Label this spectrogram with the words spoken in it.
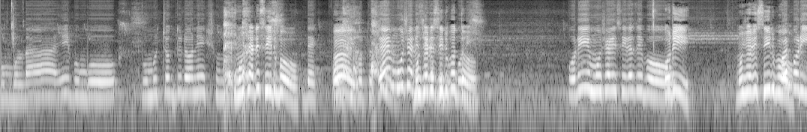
বুম্বলটা এই বুম্বু বুম্বুর চোখ দুটো অনেক সুন্দর। মশারি ছিড়বো। দেখ করতেছে। মশারি মশারি ছিড়বো তো পরি মশারি ছিঁড়ে দেবো। পরি মশারি ছিড়বো। ওই পরি।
